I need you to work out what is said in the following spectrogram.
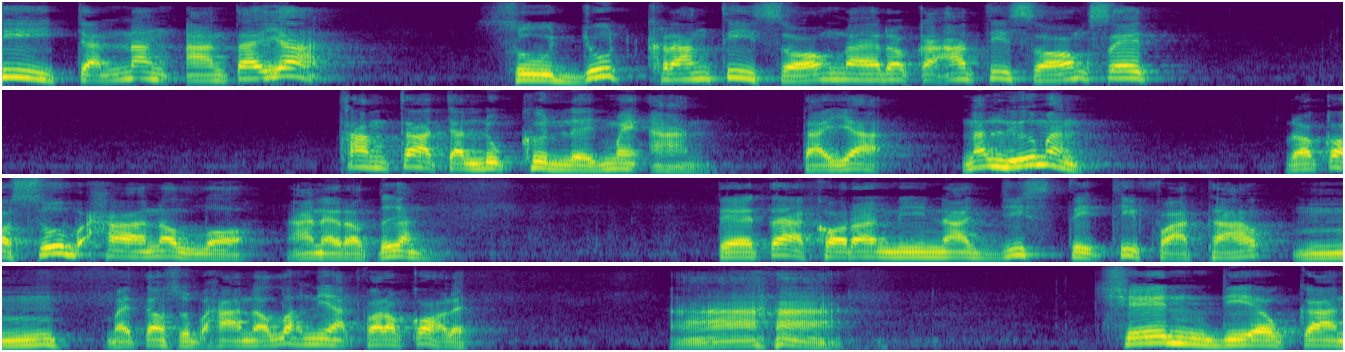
ที่จะนั่งอ่านตายาตสุยุดครั้งที่สองในรากาอัตที่สองเสร็จทำท่าจะลุกขึ้นเลยไม่อ่านตายะห์นั้นหรือมัน เราก็ซุบฮานัลลอฮ์อันนี้เราเตือน แต่ถ้ากรณีนาจิสติที่ฝ่าเท้า อืมไม่ต้องซุบฮานัลลอฮ์เนี่ยฟารากอเลยอ่าเช่นเดียวกัน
